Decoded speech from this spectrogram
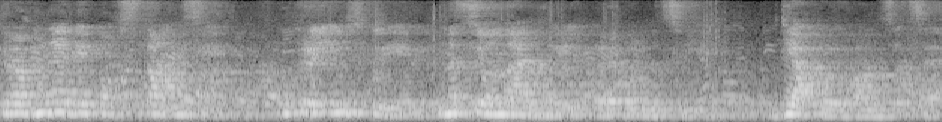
травневі повстанці української національної революції. Дякую вам за це.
